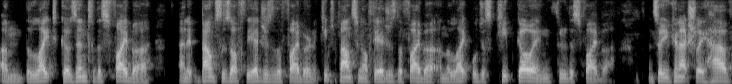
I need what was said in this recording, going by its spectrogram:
um, the light goes into this fiber and it bounces off the edges of the fiber and it keeps bouncing off the edges of the fiber and the light will just keep going through this fiber. And so you can actually have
